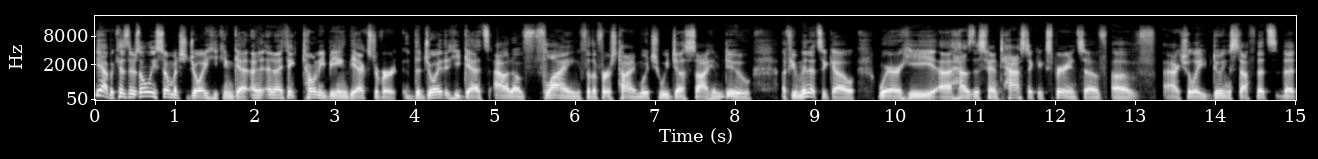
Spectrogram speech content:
Yeah, because there's only so much joy he can get. And, I think Tony being the extrovert, the joy that he gets out of flying for the first time, which we just saw him do a few minutes ago, where he uh, has this fantastic experience of of actually doing stuff that's that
